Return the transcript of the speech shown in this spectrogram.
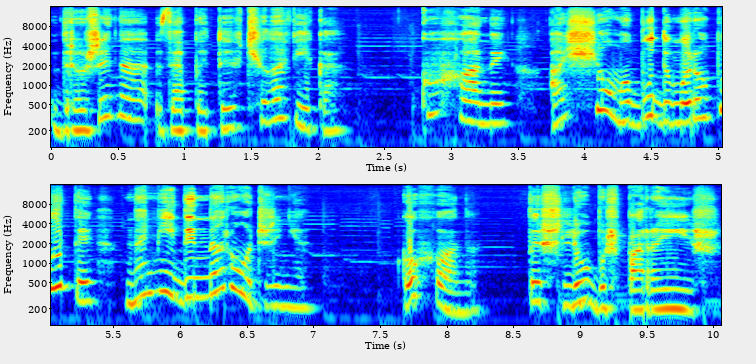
Дружина запитує в чоловіка. Коханий, а що ми будемо робити на мій день народження? Кохана, ти ж любиш Париж.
